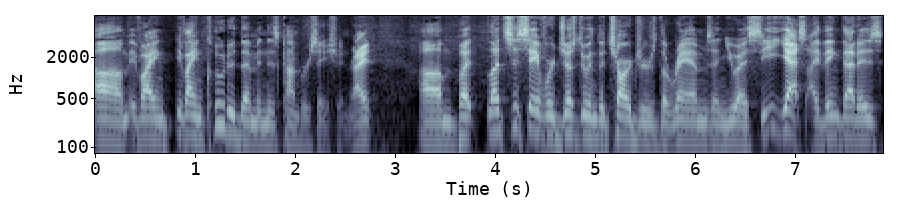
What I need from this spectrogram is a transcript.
Um, if I if I included them in this conversation, right? Um, but let's just say if we're just doing the Chargers, the Rams, and USC, yes, I think that is.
